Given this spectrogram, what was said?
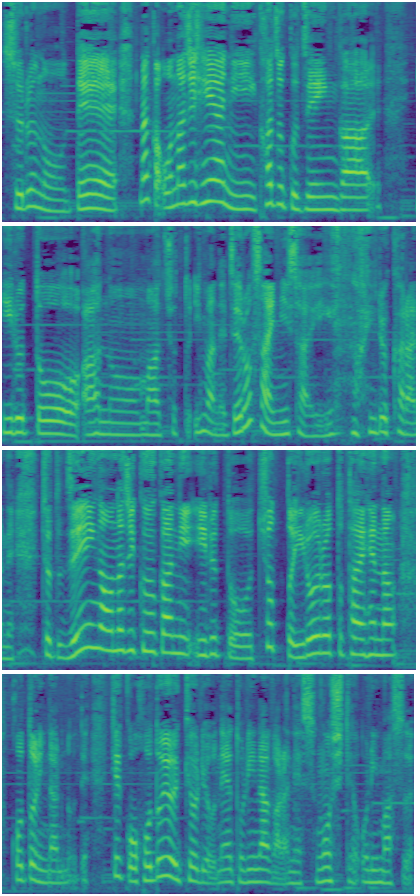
するので、なんか同じ部屋に家族全員がいると、あの、まあちょっと今ね、0歳、2歳がいるからね、ちょっと全員が同じ空間にいると、ちょっと色々と大変なことになるので、結構程よい距離をね、取りながらね、過ごしております。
